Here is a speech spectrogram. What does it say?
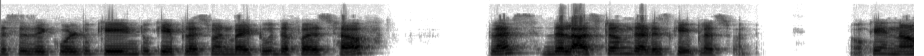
this is equal to k into k plus 1 by 2 the first half plus the last term that is k plus 1 okay now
